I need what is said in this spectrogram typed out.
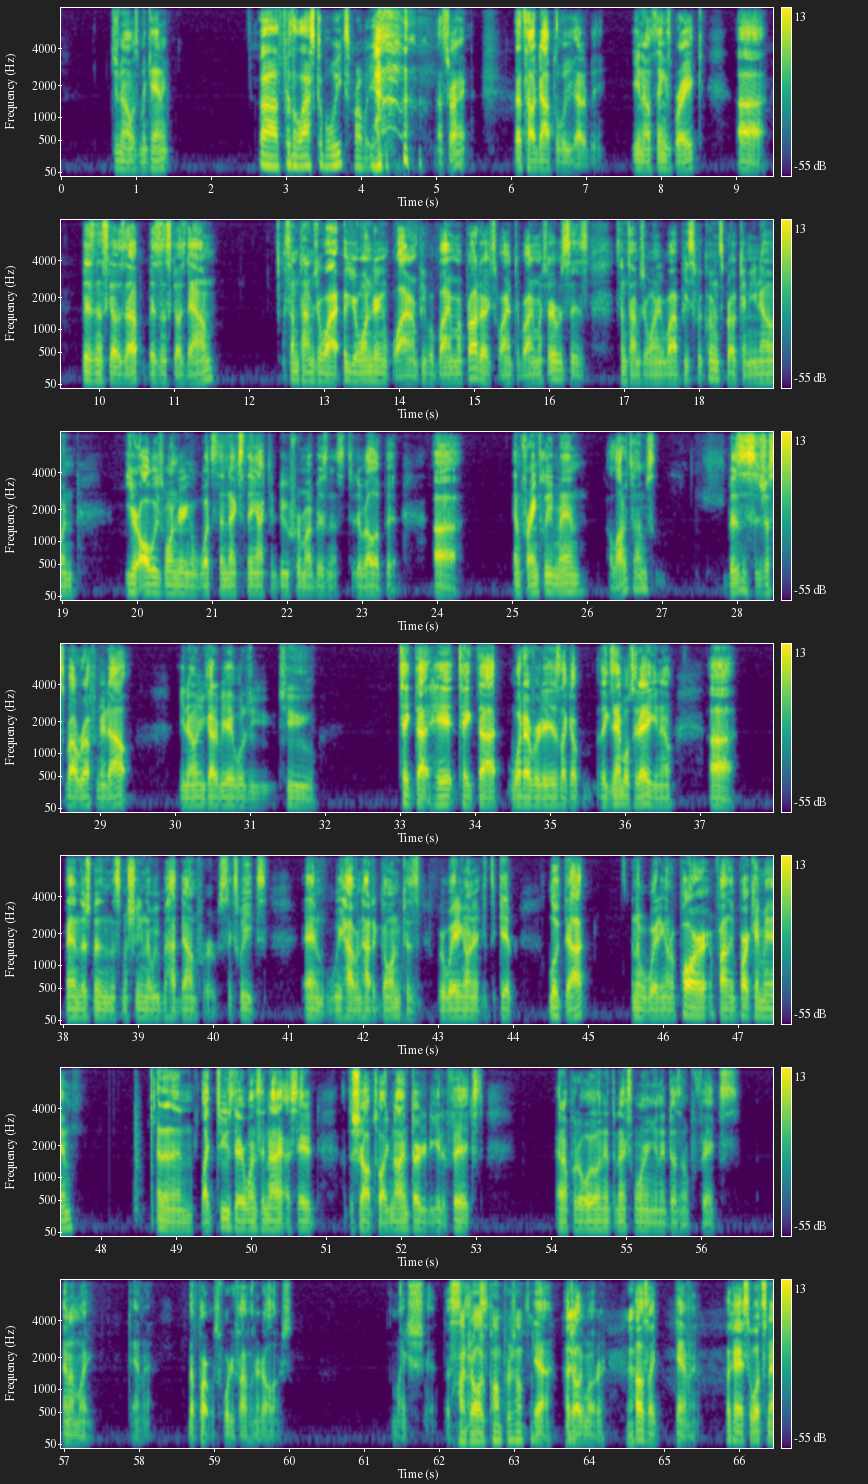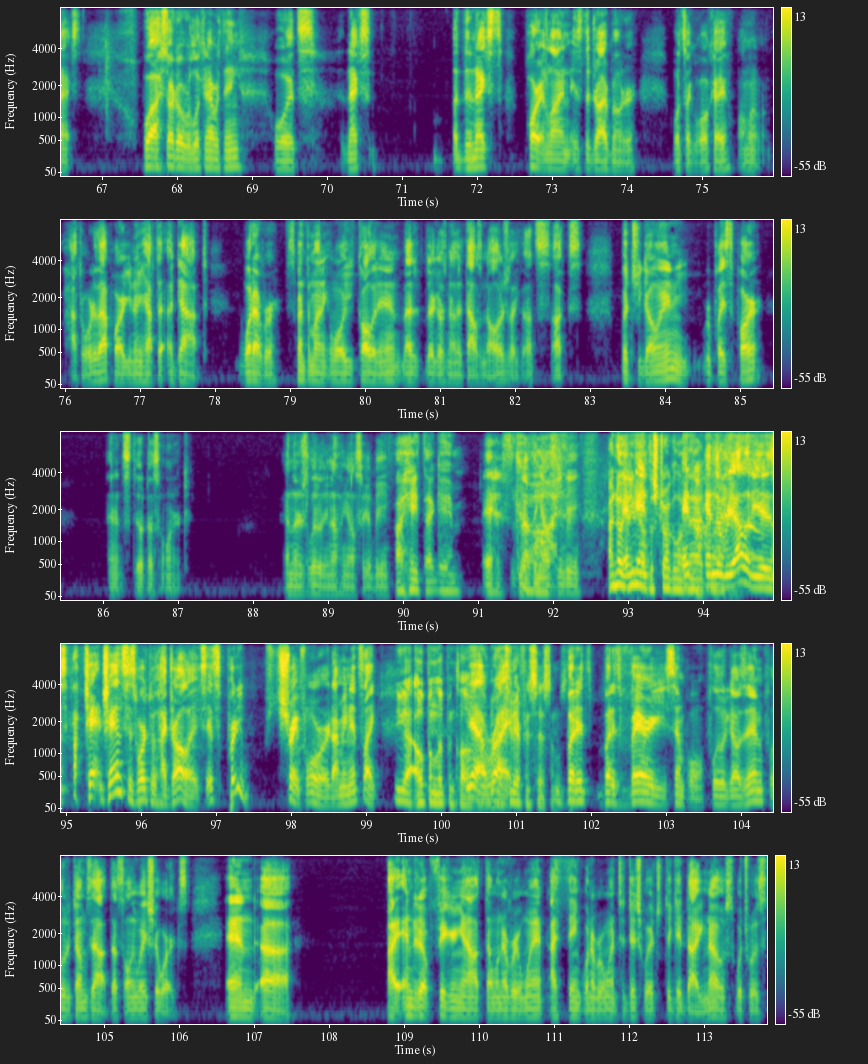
do you know I was a mechanic? Uh, for the last couple weeks, probably. Yeah. That's right. That's how adaptable you got to be. You know, things break, uh, business goes up, business goes down. Sometimes you're why, you're wondering why aren't people buying my products? Why aren't they buying my services? Sometimes you're wondering why a piece of equipment's broken. You know, and you're always wondering what's the next thing I can do for my business to develop it. Uh, and frankly, man, a lot of times business is just about roughing it out. You know, you got to be able to to take that hit, take that whatever it is. Like a, the example today, you know, uh, man, there's been this machine that we've had down for six weeks, and we haven't had it going because we were waiting on it to get looked at, and then we're waiting on a part, and finally the part came in, and then like Tuesday or Wednesday night, I stayed at the shop till like nine thirty to get it fixed, and I put oil in it the next morning, and it doesn't fix, and I'm like, damn it, that part was forty five hundred dollars. I'm like, shit, that sucks. Hydraulic pump or something. Yeah, hydraulic motor. Yeah. I was like, damn it. Okay, so what's next? Well, I started overlooking everything. Well, it's the next uh, the next part in line is the drive motor. Well, it's like, well, okay, I'm gonna have to order that part. You know, you have to adapt. Whatever. Spent the money. Well, you call it in. That there goes another thousand dollars. Like that sucks. But you go in, you replace the part, and it still doesn't work. And there's literally nothing else it could be. I hate that game. It's nothing else God. can be. I know And- you know and- the struggle of and, that. and the reality is, Ch- Chance has worked with hydraulics. It's pretty straightforward. I mean, it's like, You got open loop and closed Yeah, loop. Right. Two different systems. but it's but it's very simple. Fluid goes in, fluid comes out. That's the only way shit works. And uh, I ended up figuring out that whenever it went, I think whenever it went to Ditch Witch to get diagnosed, which was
